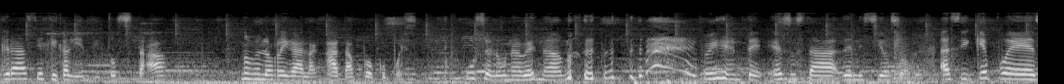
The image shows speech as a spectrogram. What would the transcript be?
gracias, qué calientito está no me lo regalan. Ah, tampoco, pues. Úselo una vez nada más. Mi gente, eso está delicioso. Así que pues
